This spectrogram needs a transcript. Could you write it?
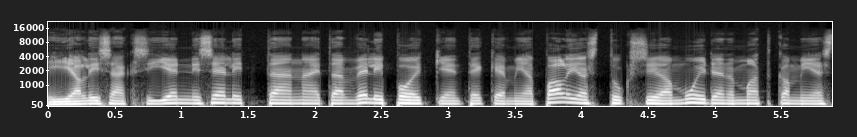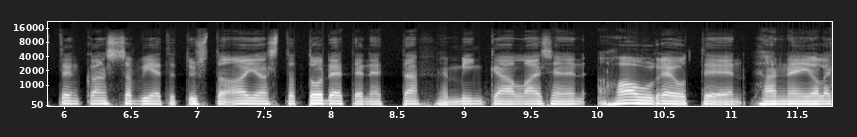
ja lisäksi Jenni selittää näitä velipoikien tekemiä paljastuksia muiden matkamiesten kanssa vietetystä ajasta todeten, että minkäänlaiseen haureuteen hän ei ole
